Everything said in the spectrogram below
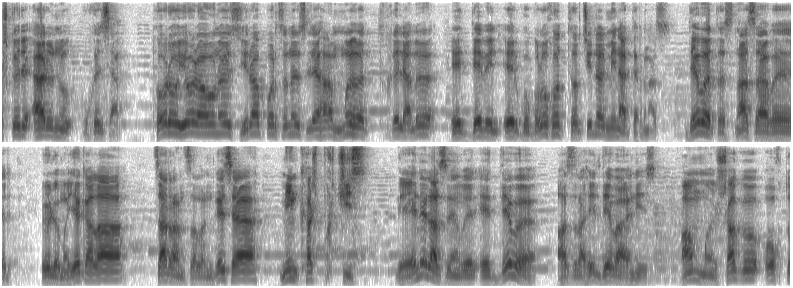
աշկերը արունու կուխեսա։ Թորո յորաունես հիրապրծնես լեհա մհտ խելանը է դևին էրգո գլոխը թրջինել մինատրնաս։ Դևը տսնաս ավեր, ölümə եկալա, ծառանցալնգեսա, մին քաշփխչիս։ Դենել ասեն վեր է դևը Ազրահիլ դևայնիս, ամմն շագը 8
